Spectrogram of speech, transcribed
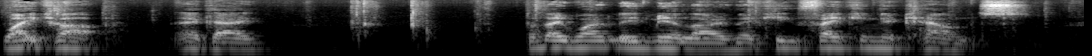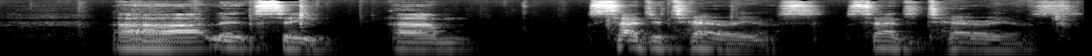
Wake up, okay? But they won't leave me alone. They keep faking accounts. Uh, let's see. Um, Sagittarius. Sagittarius.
